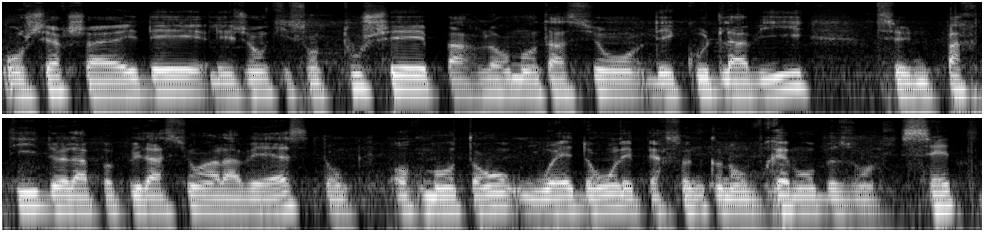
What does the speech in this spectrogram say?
On cherche à aider les gens qui sont touchés par l'augmentation des coûts de la vie. C'est une partie de la population à l'AVS, donc augmentons ou aidons les personnes qui en ont vraiment besoin. C'est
